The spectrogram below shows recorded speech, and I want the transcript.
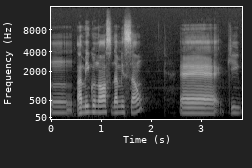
um amigo nosso da missão é, que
